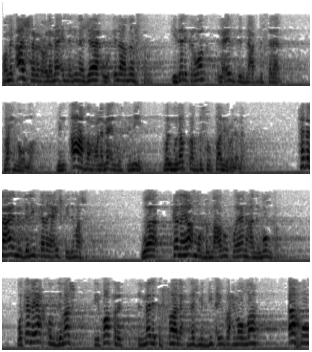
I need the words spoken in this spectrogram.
ومن أشهر العلماء الذين جاءوا إلى مصر في ذلك الوقت العز بن عبد السلام رحمه الله من أعظم علماء المسلمين والملقب بسلطان العلماء. هذا العالم الجليل كان يعيش في دمشق وكان يأمر بالمعروف وينهى عن المنكر وكان يحكم دمشق في فترة الملك الصالح نجم الدين أيوب رحمه الله. أخو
